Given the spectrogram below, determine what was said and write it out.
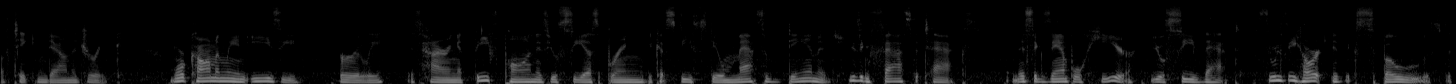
of taking down a Drake. More commonly and easy, early, is hiring a Thief pawn as you'll see us bring because thieves deal massive damage using fast attacks. In this example here, you'll see that as soon as the heart is exposed, the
